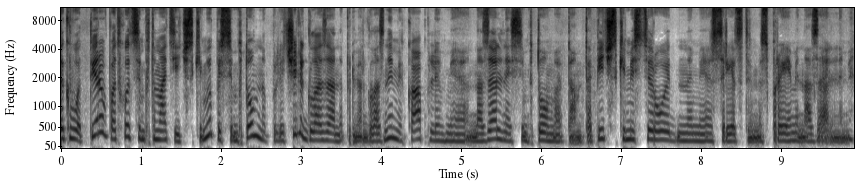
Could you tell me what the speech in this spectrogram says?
Так вот, первый подход симптоматический. Мы посимптомно полечили глаза, например, глазными каплями, назальные симптомы, там, топическими стероидными средствами, спреями назальными.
